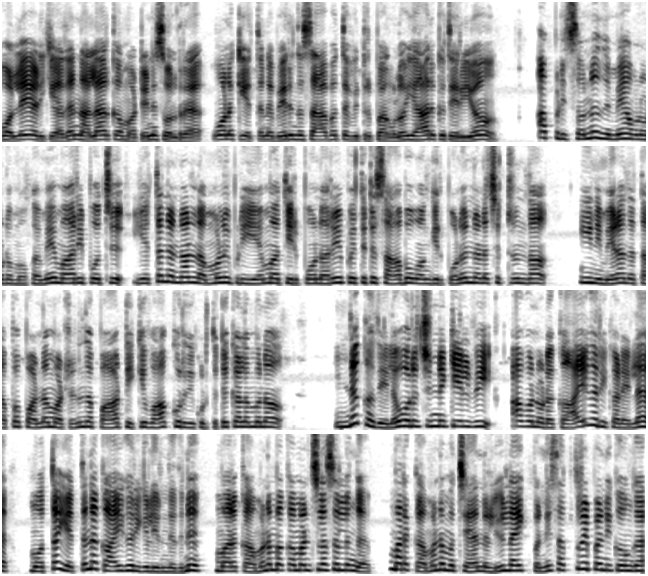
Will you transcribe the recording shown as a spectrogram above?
கொள்ளையடிக்காத நல்லா இருக்க மாட்டேன்னு சொல்கிற உனக்கு எத்தனை பேர் இந்த சாபத்தை விட்டுருப்பாங்களோ யாருக்கு தெரியும்? அப்படி சொன்னதுமே அவனோட முகமே மாறி போச்சு எத்தனை நாள் நம்மளும் இப்படி ஏமாத்திருப்போம் நிறைய பேர்த்திட்டு சாபம் வாங்கியிருப்போம்னு நினச்சிட்டு இருந்தான். இனிமேல் அந்த தப்பை பண்ண மாட்டேன்னு அந்த பாட்டிக்கு வாக்குறுதி கொடுத்துட்டு கிளம்புனான். இந்த கதையில் ஒரு சின்ன கேள்வி. அவனோட காய்கறி கடையில் மொத்தம் எத்தனை காய்கறிகள் இருந்ததுன்னு மறக்காமல் நம்ம கமெண்ட்ஸில் சொல்லுங்கள் மறக்காமல் நம்ம சேனலையும் லைக் பண்ணி சப்ஸ்கிரைப் பண்ணிக்கோங்க.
